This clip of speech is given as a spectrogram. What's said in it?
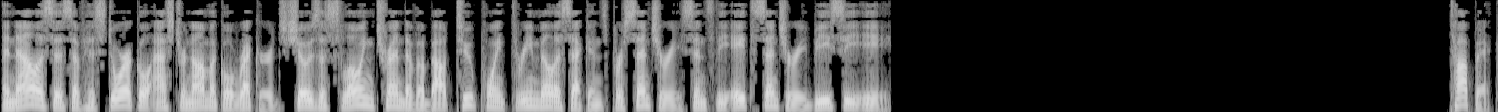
Analysis of historical astronomical records shows a slowing trend of about 2.3 milliseconds per century since the 8th century BCE. Topic:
